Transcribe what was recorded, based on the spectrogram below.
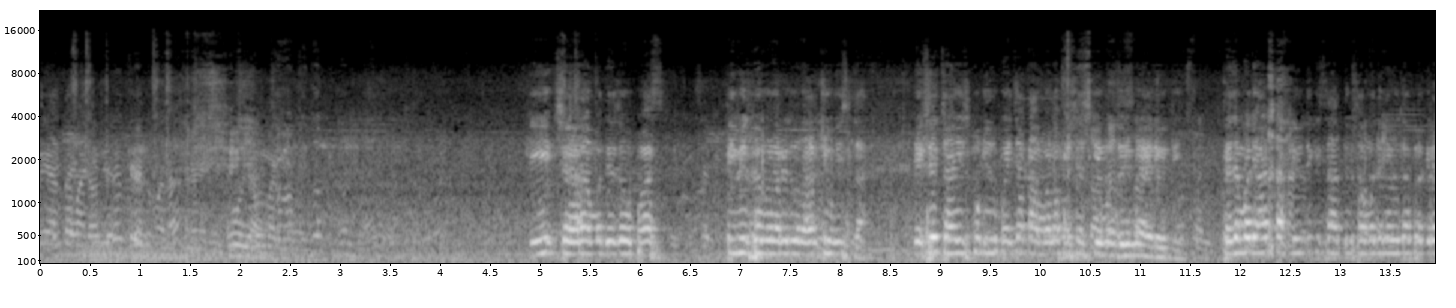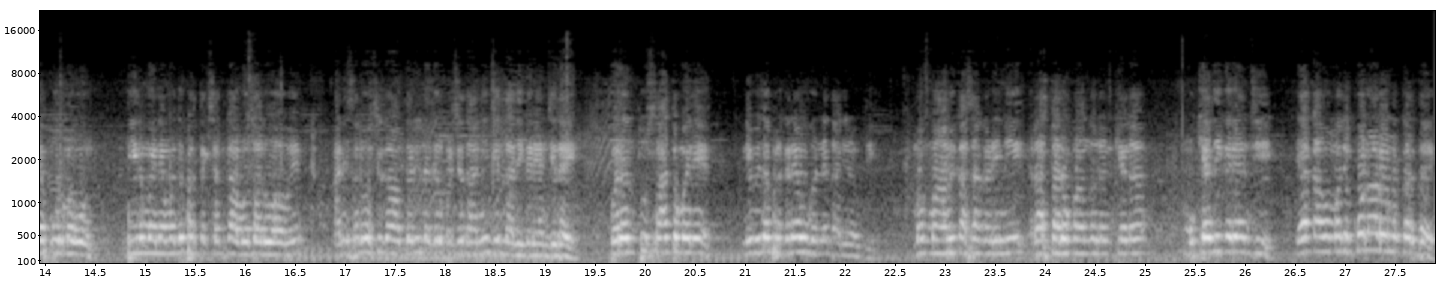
मी आता माझी विनंती आहे तुम्हाला. की शहरामध्ये जवळपास तेवीस फेब्रुवारी दोन हजार चोवीस ला एकशे चाळीस कोटी रुपयाच्या कामाला प्रशासकीय मंजुरी मिळाली होती. त्याच्यामध्ये आज टाकली होती की सात दिवसामध्ये निविदा प्रक्रिया पूर्ण होऊन तीन महिन्यामध्ये प्रत्यक्षात कामं चालू व्हावे आणि सर्वस्वी जबाबदारी नगर परिषद आणि जिल्हाधिकारी यांची राहील. परंतु सात महिने निविदा प्रक्रिया उघडण्यात आली नव्हती. मग महाविकास आघाडीने रास्ता रोको आंदोलन केलं. मुख्याधिकाऱ्यांची या कामामध्ये कोण अडवणूक करतंय?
